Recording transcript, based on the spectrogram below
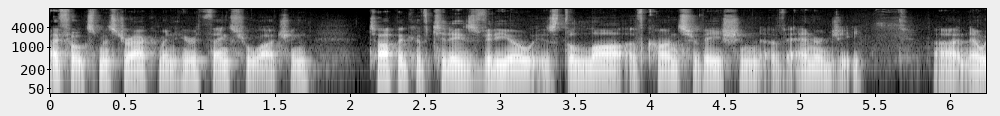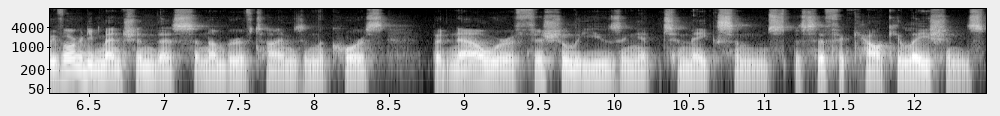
Hi folks, Mr. Ackerman here. Thanks for watching. Topic of today's video is the law of conservation of energy. Uh, now we've already mentioned this a number of times in the course, but now we're officially using it to make some specific calculations.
